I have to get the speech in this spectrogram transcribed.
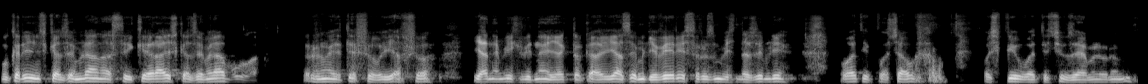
українська земля настільки райська земля була. Розумієте, що я, що я не міг від неї, як то кажуть, я землі виріс, розумієте, на землі, от і почав оспівувати цю землю. розумієте.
